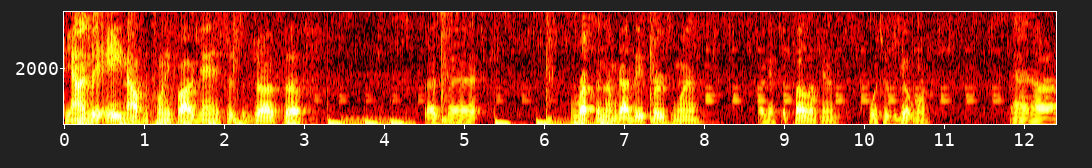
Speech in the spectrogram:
DeAndre Ayton out for 25 games for some drug stuff. That's bad. Russ and them got their first win against the Pelicans, which was a good one. And uh,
